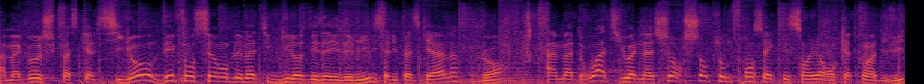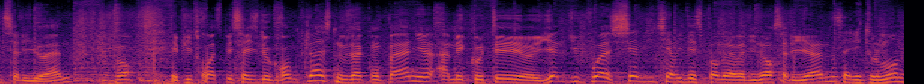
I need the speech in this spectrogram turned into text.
À ma gauche, Pascal Sigan, défenseur emblématique du LOS des années 2000. Salut Pascal. Bonjour. À ma droite, Johan Lachor, champion de France avec les 100 heures en 98. Salut Johan. Bonjour. Et puis trois spécialistes de grande classe nous accompagnent. À mes côtés, euh, Yann Dupois, chef du service des sports de la Voix du Nord. Salut Yann. Salut tout le monde.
